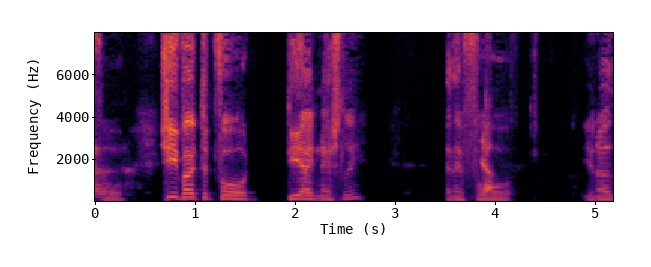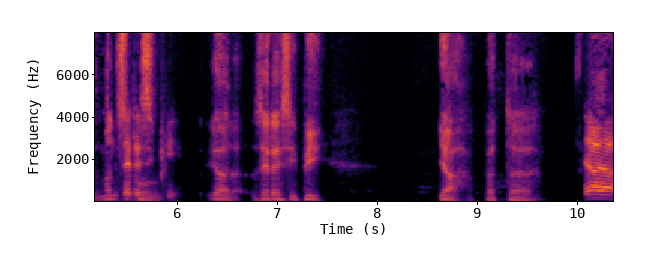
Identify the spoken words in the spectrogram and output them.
Oh. for. She voted for DA nationally, and then for Yeah. you know the municipal. ZACP. Yeah, ZACP. Yeah, but uh, Yeah, yeah.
